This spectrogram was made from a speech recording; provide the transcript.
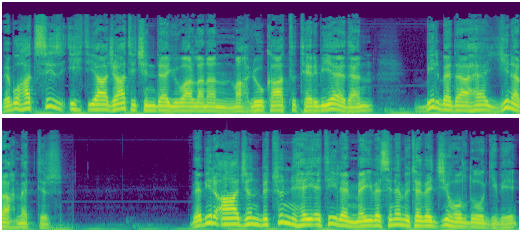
Ve bu hadsiz ihtiyacat içinde yuvarlanan mahlukatı terbiye eden bil bedahe yine rahmettir. Ve bir ağacın bütün heyetiyle meyvesine müteveccih olduğu gibi,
